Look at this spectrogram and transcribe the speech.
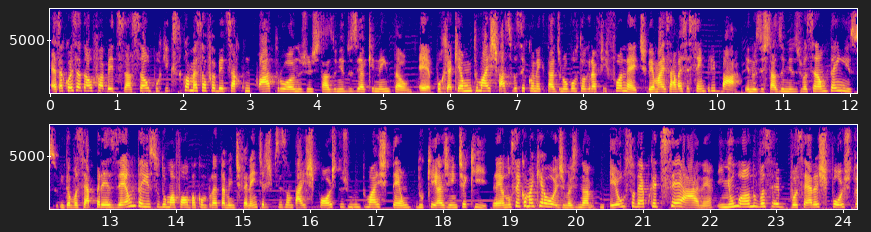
Essa coisa da alfabetização, por que, que se começa a alfabetizar com quatro anos nos Estados Unidos e aqui nem então? É, porque aqui é muito mais fácil você conectar de novo ortografia e fonética. B mais A vai ser sempre Bá. E nos Estados Unidos você não tem isso. Então você apresenta isso de uma forma completamente diferente, eles precisam estar expostos muito mais tempo do que a gente aqui. Né? Eu não sei como é que é hoje, mas na- eu sou da época de CA, né? Em um ano você, você era exposto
